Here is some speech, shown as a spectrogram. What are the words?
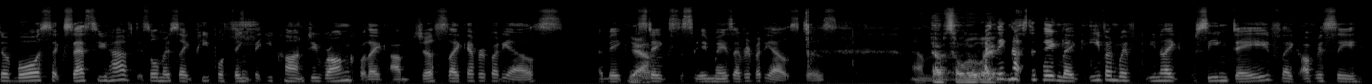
the more success you have it's almost like people think that you can't do wrong but like i'm just like everybody else i make Yeah. mistakes the same way as everybody else does um, Absolutely. I think that's the thing. Like, even with you know, like seeing Dave, like obviously,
